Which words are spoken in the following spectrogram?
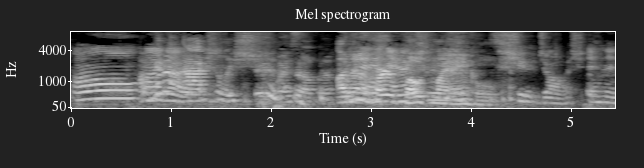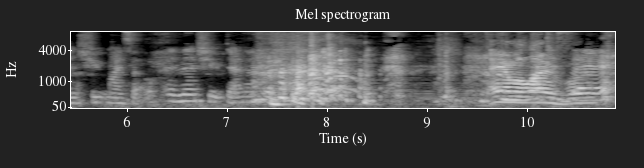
Oh I'm my gonna god. actually shoot myself in the I just Yeah, hurt both actually, my ankles. Shoot Josh, and then shoot myself, and then shoot Dana. Hey, I'm What alive. you boy. say?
